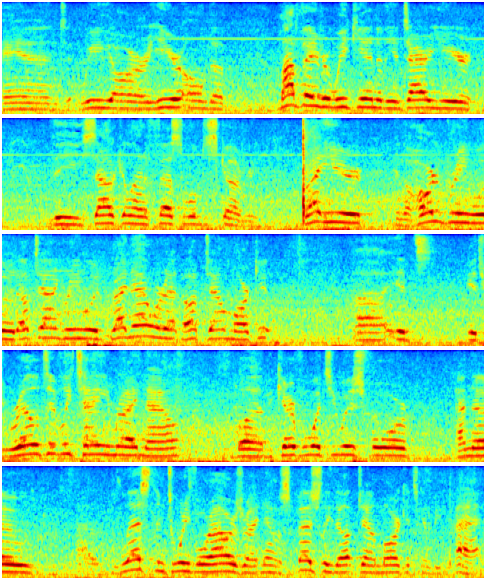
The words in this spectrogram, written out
and we are here on the my favorite weekend of the entire year, the South Carolina Festival of Discovery. Right here in the heart of Greenwood, Uptown Greenwood. Right now we're at the Uptown Market. Uh, it's it's relatively tame right now, but be careful what you wish for. I know uh, less than 24 hours right now, especially the Uptown Market's going to be packed.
